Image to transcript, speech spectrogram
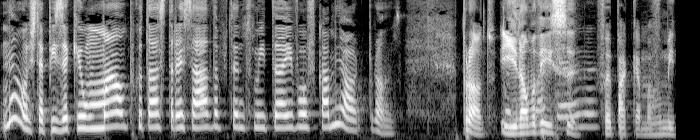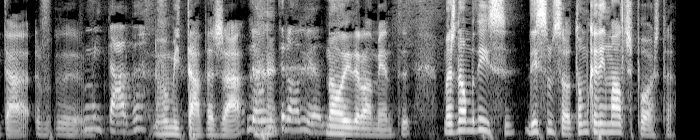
não, esta pizza caiu mal porque eu estava estressada, portanto vomitei e vou ficar melhor. Pronto. Pronto, e não me disse. cama. Foi para a cama vomitar, eh, Vomitada. vomitada já. Não, literalmente. Não literalmente, mas não me disse. Disse-me só: estou um bocadinho mal disposta.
